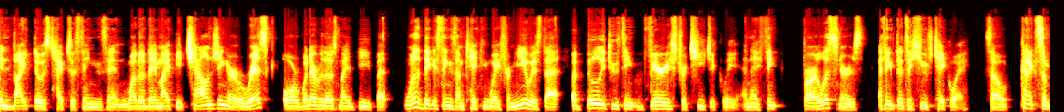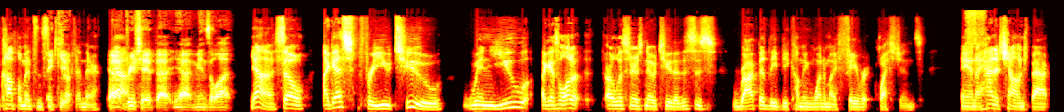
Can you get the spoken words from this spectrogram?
invite those types of things in, whether they might be challenging or risk or whatever those might be. But one of the biggest things I'm taking away from you is that ability to think very strategically. And I think for our listeners, I think that's a huge takeaway. So kind of some compliments and some Thank stuff you. in there. Yeah, yeah, I appreciate that. Yeah, it means a lot. Yeah. So I guess for you too, when you, I guess a lot of our listeners know too that this is rapidly becoming one of my favorite questions. And I had a challenge back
